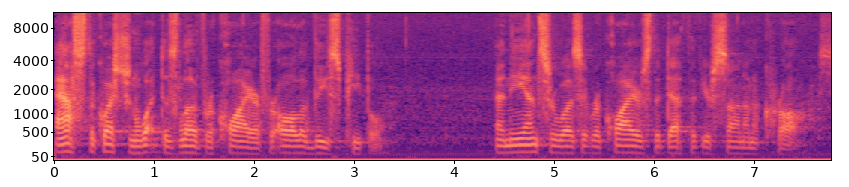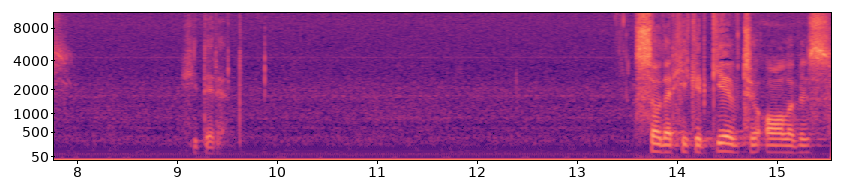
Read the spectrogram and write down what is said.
asked the question, What does love require for all of these people? And the answer was, It requires the death of your son on a cross. He did it. So that he could give to all of his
